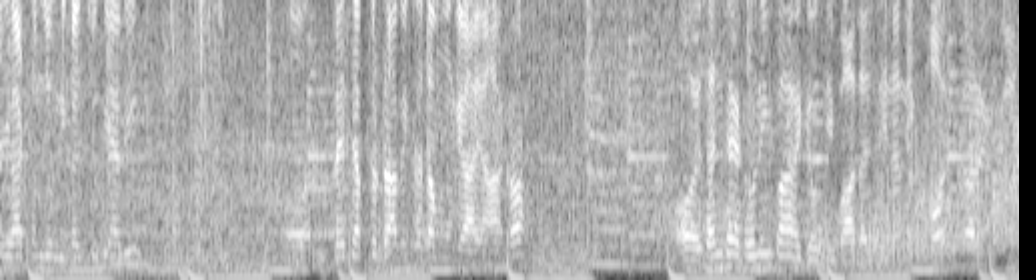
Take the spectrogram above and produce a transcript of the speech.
राजघाट हम लोग निकल चुके हैं अभी। और वैसे अब तो ट्रैफ़िक ख़त्म हो गया है यहाँ का। और सनसेट हो नहीं पाया क्योंकि बादल देना नहीं बहुत गर्म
